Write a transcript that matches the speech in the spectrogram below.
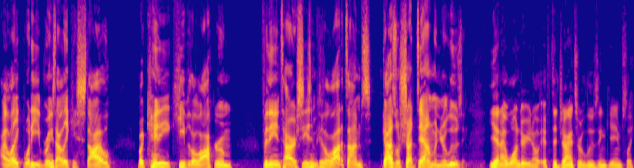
I like what he brings, I like his style, but can he keep the locker room for the entire season? Because a lot of times guys will shut down when you're losing. Yeah, and I wonder, you know, if the Giants are losing games like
